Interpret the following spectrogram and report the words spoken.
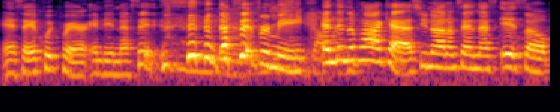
and say a quick prayer, and then that's it. that's Yeah. it for me. And then the podcast, you know what I'm saying? That's it. So.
